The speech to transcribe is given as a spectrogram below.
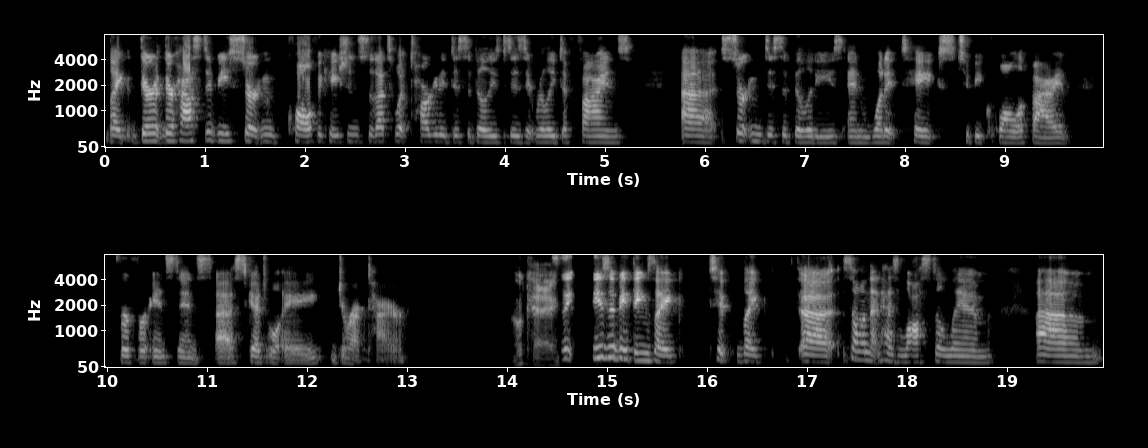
like there there has to be certain qualifications so that's what targeted disabilities is it really defines uh, certain disabilities and what it takes to be qualified for for instance uh, Schedule A direct hire okay so th- these would be things like tip like uh, someone that has lost a limb um,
